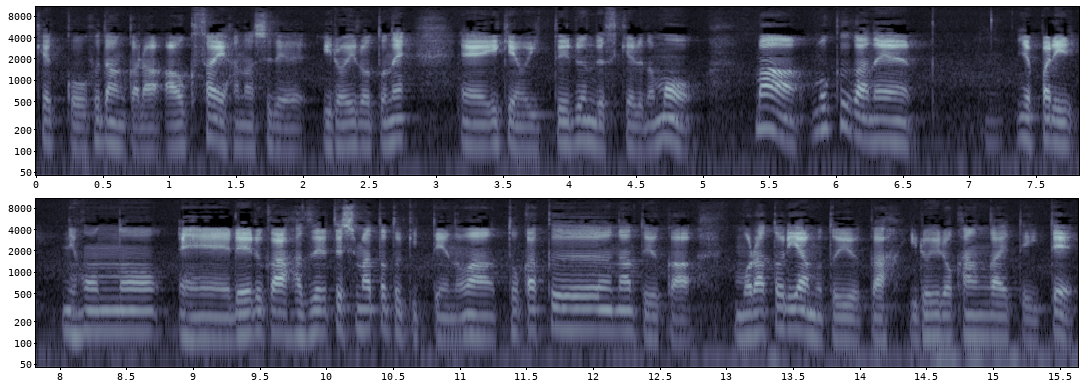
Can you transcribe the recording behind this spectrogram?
結構普段から青臭い話でいろいろとね、えー、意見を言っているんですけれども、まあ僕がね、やっぱり日本の、えー、レールから外れてしまった時っていうのは、とかく、なんというか、モラトリアムというか、いろいろ考えていて、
